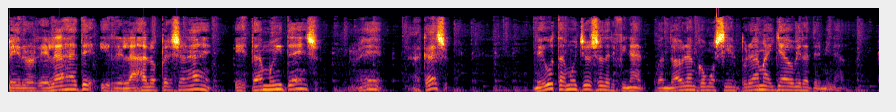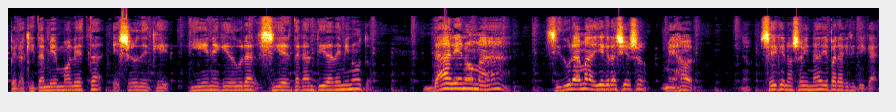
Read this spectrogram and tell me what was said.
Pero relájate y relaja a los personajes. Está muy tenso. ¿Eh? ¿Acaso? Me gusta mucho eso del final, cuando hablan como si el programa ya hubiera terminado. Pero aquí también molesta eso de que tiene que durar cierta cantidad de minutos. Dale nomás. Si dura más y es gracioso, mejor. ¿no? Sé que no soy nadie para criticar,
